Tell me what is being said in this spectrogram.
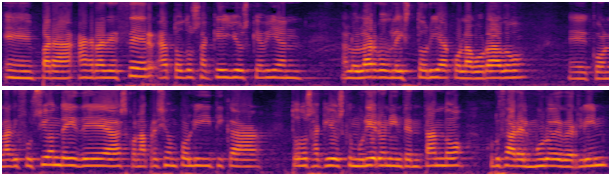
eh, para agradecer a todos aquellos que habían a lo largo de la historia colaborado eh, con la difusión de ideas, con la presión política, todos aquellos que murieron intentando cruzar el muro de Berlín.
